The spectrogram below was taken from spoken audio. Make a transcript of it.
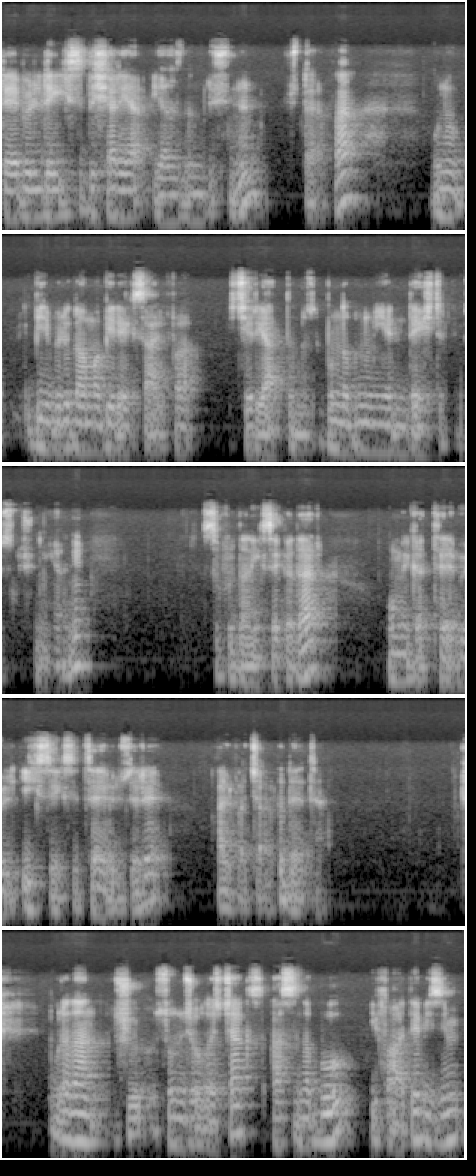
d bölü dx'i dışarıya yazdığımı düşünün. Şu tarafa. Bunu 1 bölü gamma 1 eksi alfa içeriye attığımız, bununla bunun yerini değiştirdiğimizi düşünün yani. Sıfırdan x'e kadar omega t bölü x eksi t üzeri alfa çarpı dt. Buradan şu sonuca ulaşacağız. Aslında bu ifade bizim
